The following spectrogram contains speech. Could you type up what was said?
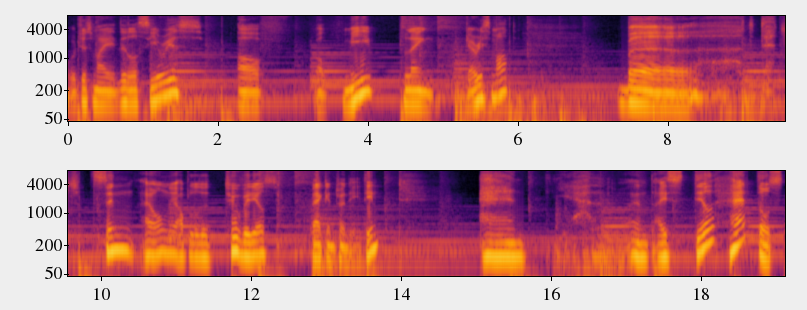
which is my little series of, well, me playing Garry's Mod. But that since I only uploaded two videos back in 2018. And yeah, and I still had those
